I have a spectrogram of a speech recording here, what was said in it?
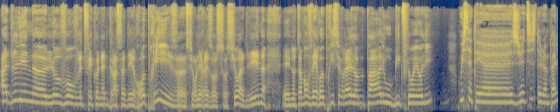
Adeline euh, Lovo, vous êtes fait connaître grâce à des reprises euh, sur les réseaux sociaux, Adeline. Et notamment, vous avez repris, c'est vrai, L'Homme Pâle ou Big Flo et Oli? Oui, c'était euh, Yeux 10 de l'homme pâle.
